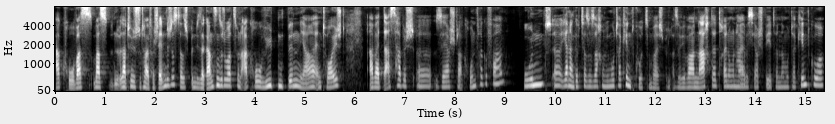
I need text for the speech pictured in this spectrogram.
aggro, was, was natürlich total verständlich ist, dass ich in dieser ganzen Situation aggro, wütend bin, ja, enttäuscht. Aber das habe ich äh, sehr stark runtergefahren. Und äh, ja, dann gibt's ja so Sachen wie Mutter-Kind-Kur zum Beispiel. Also wir waren nach der Trennung ein halbes Jahr später in der Mutter-Kind-Kur.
